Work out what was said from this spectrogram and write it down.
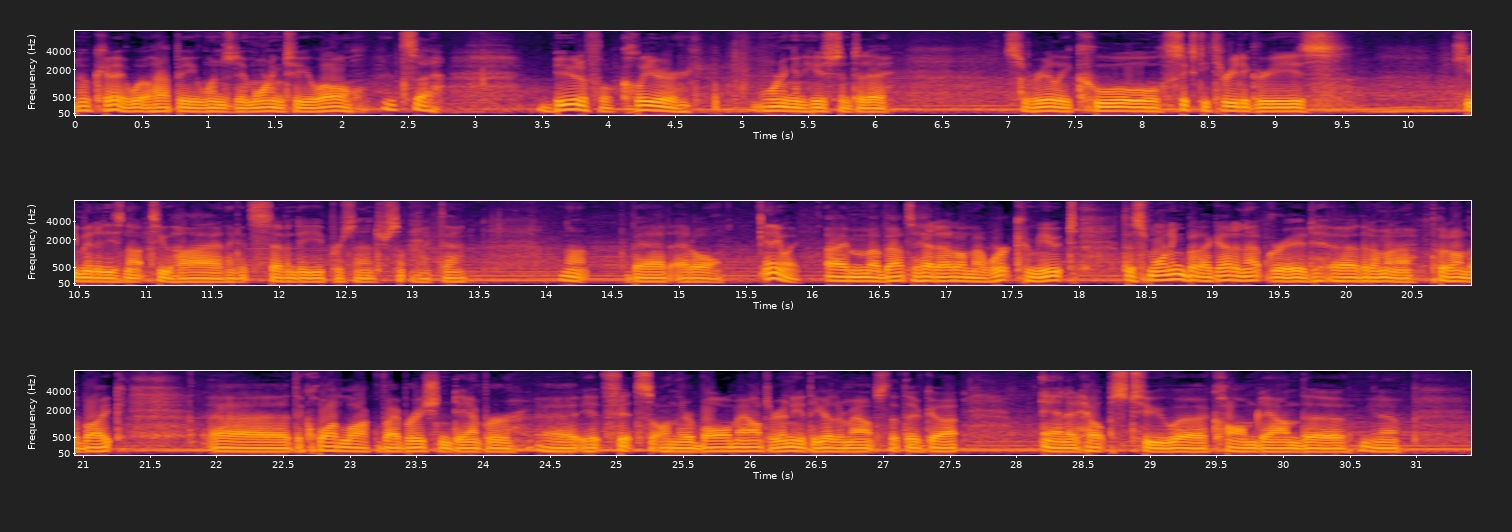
Okay, well, happy Wednesday morning to you all. It's a beautiful, clear morning in Houston today. It's a really cool, 63 degrees. Humidity's not too high. I think it's 70% or something like that. Not bad at all. Anyway, I'm about to head out on my work commute this morning, but I got an upgrade uh, that I'm going to put on the bike. Uh, the quad lock vibration damper, uh, it fits on their ball mount or any of the other mounts that they've got and it helps to uh, calm down the you know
